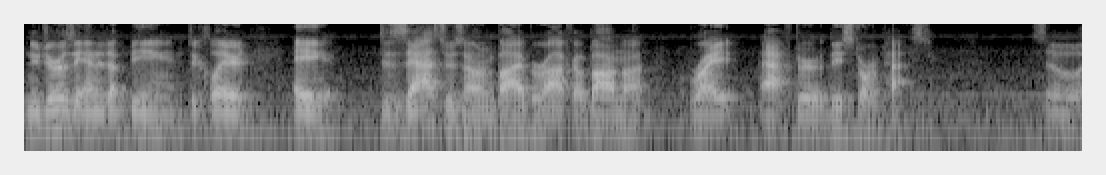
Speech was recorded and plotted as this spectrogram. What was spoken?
New Jersey ended up being declared a disaster zone by Barack Obama right after the storm passed. So,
